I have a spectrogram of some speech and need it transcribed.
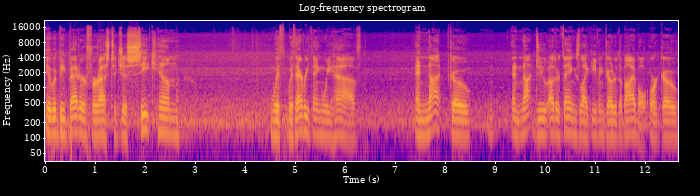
it would be better for us to just seek him with with everything we have and not go and not do other things like even go to the Bible or go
